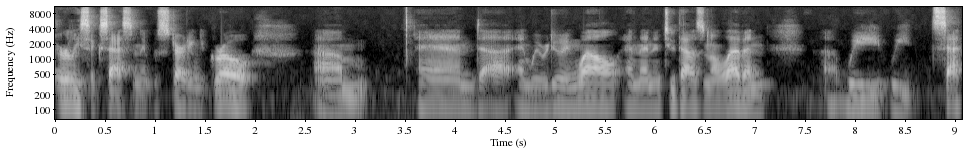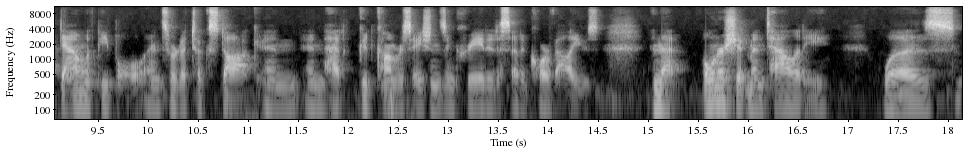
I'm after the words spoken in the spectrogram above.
early success, and it was starting to grow. Um, and uh, and we were doing well. And then in 2011, uh, we we sat down with people and sort of took stock and and had good conversations and created a set of core values. And that ownership mentality was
